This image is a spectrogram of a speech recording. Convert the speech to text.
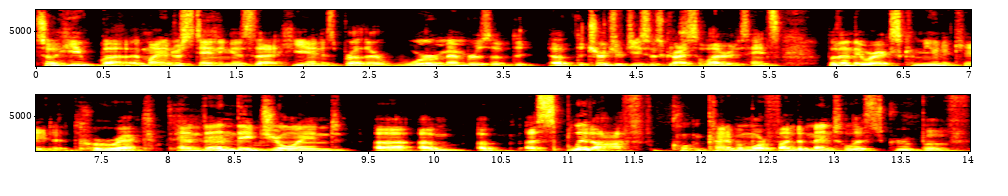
So he, uh, my understanding is that he and his brother were members of the of the Church of Jesus Christ of Latter Day Saints, but then they were excommunicated, Correct. and then they joined uh, a, a, a split off, kind of a more fundamentalist group of.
